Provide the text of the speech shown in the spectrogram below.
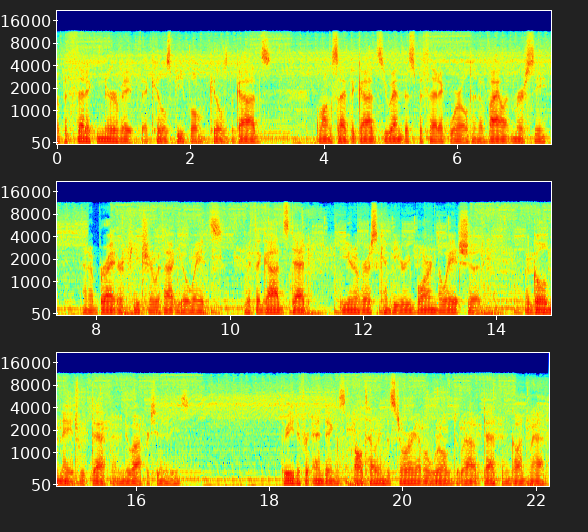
a pathetic nerve ape that kills people, kills the gods. Alongside the gods, you end this pathetic world in a violent mercy, and a brighter future without you awaits. With the gods dead, the universe can be reborn the way it should. A golden age with death and new opportunities. Three different endings, all telling the story of a world without death and gone mad.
